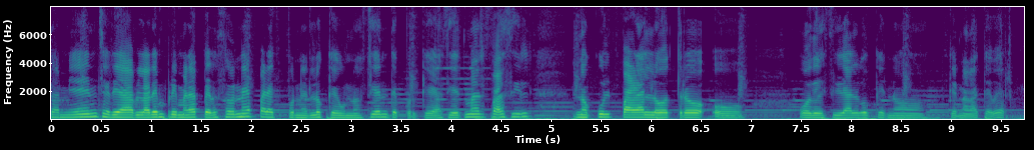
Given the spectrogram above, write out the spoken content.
También sería hablar en primera persona para exponer lo que uno siente, porque así es más fácil no culpar al otro o, o decir algo que no que nada que ver.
